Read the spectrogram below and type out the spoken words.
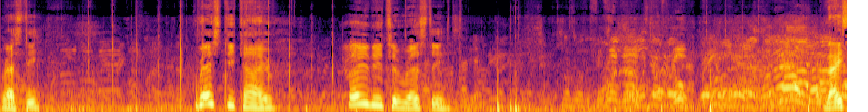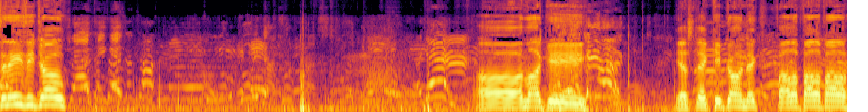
Resty. Resty time. I need some resty. Send it. Run now. Go. Nice and easy, Joe. Oh, unlucky. Yes, Nick. Keep going, Nick. Follow, follow, follow.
